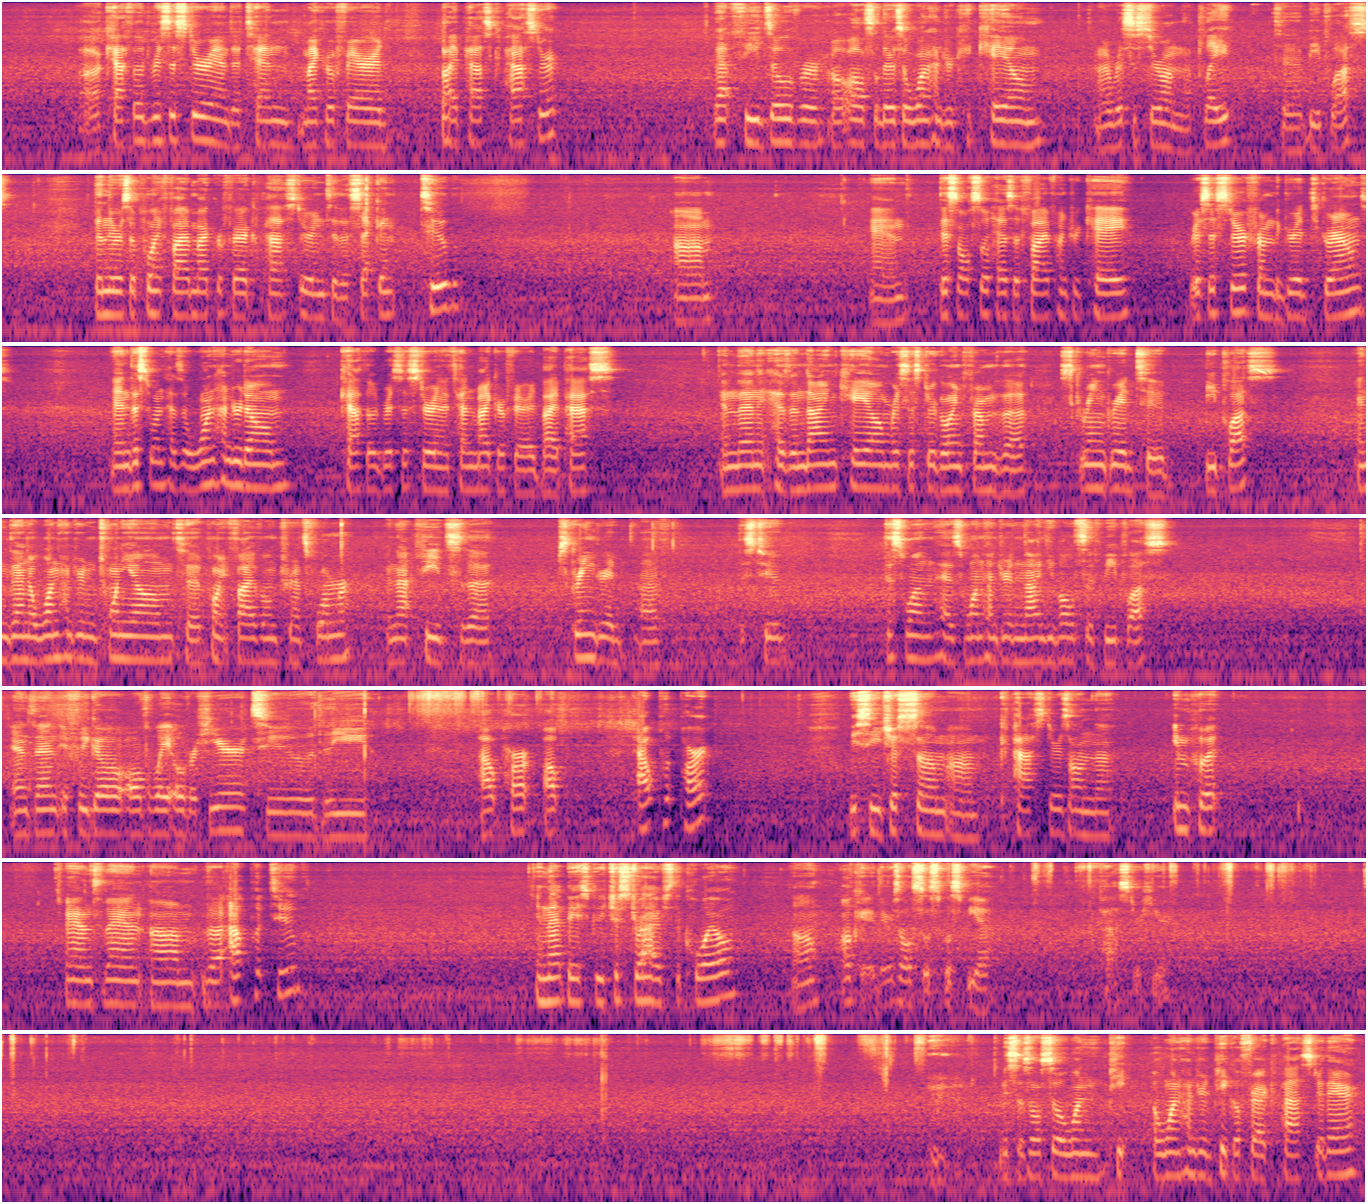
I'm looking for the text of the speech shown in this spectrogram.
uh, cathode resistor and a 10 microfarad bypass capacitor that feeds over. Oh, also, there's a 100 k ohm uh, resistor on the plate to B plus. Then there's a 0.5 microfarad capacitor into the second tube. Um, and this also has a 500k resistor from the grid to ground. And this one has a 100 ohm cathode resistor and a 10 microfarad bypass. And then it has a 9 k ohm resistor going from the screen grid to B+. And then a 120 ohm to 0.5 ohm transformer. And that feeds the screen grid of this tube. This one has 190 volts of B+. And then if we go all the way over here to the out part, out, output part, we see just some um, capacitors on the input. And then um, the output tube. And that basically just drives the coil. Oh okay there's also supposed to be a capacitor here This is also a one a 100 picofarad capacitor there.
